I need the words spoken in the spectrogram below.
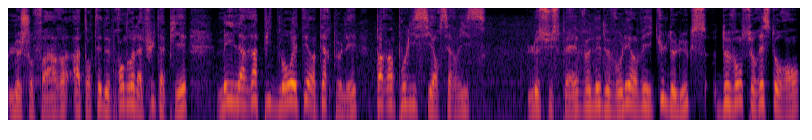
Le chauffard a tenté de prendre la fuite à pied, mais il a rapidement été interpellé par un policier hors service. Le suspect venait de voler un véhicule de luxe devant ce restaurant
